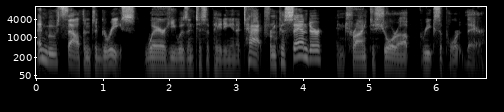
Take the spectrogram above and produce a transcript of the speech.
and moved south into Greece, where he was anticipating an attack from Cassander and trying to shore up Greek support there.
